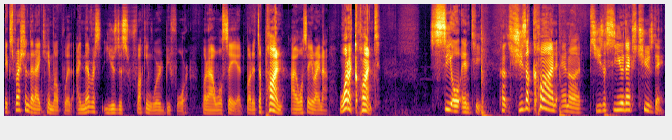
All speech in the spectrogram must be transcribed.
expression that I came up with. I never used this fucking word before, but I will say it. But it's a pun. I will say right now. What a cunt. C O N T. Cause she's a con and a she's a see you next Tuesday.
